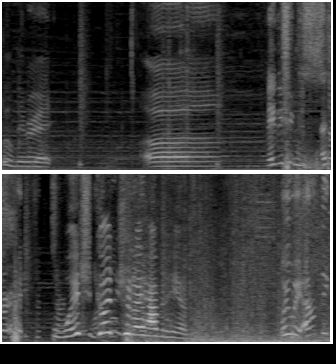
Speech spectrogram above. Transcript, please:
the- Boom. There we go. Alright. Um. Maybe you should just start s- heading for the which gun them- should I have in hand? Wait, wait. I don't think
